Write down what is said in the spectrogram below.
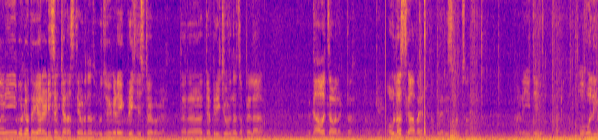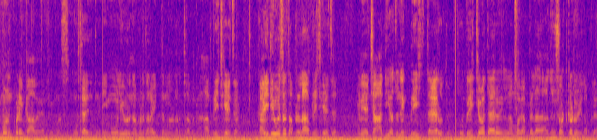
आणि बघा आता या रेडिसनच्या रस्त्यावरूनच उजवीकडे एक ब्रिज दिसतोय बघा. तर त्या ब्रिजवरूनच आपल्याला गावात जावं लागतं. ओके औलास गाव आहे आपल्या रिसॉर्टचं आणि इथे मोहोली म्हणून पण एक गाव आहे फेमस मोठं आहे तिथे. आणि मोहोलीवरून आपण आता राईट टर्न मारणार तर बघा हा ब्रिज घ्यायचा आहे. काही दिवसच आपल्याला हा ब्रिज घ्यायचा आहे. आणि याच्या आधी अजून एक ब्रिज तयार होतो तो ब्रिज जेव्हा तयार होईल ना मग आपल्याला अजून शॉर्टकट होईल आपल्या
